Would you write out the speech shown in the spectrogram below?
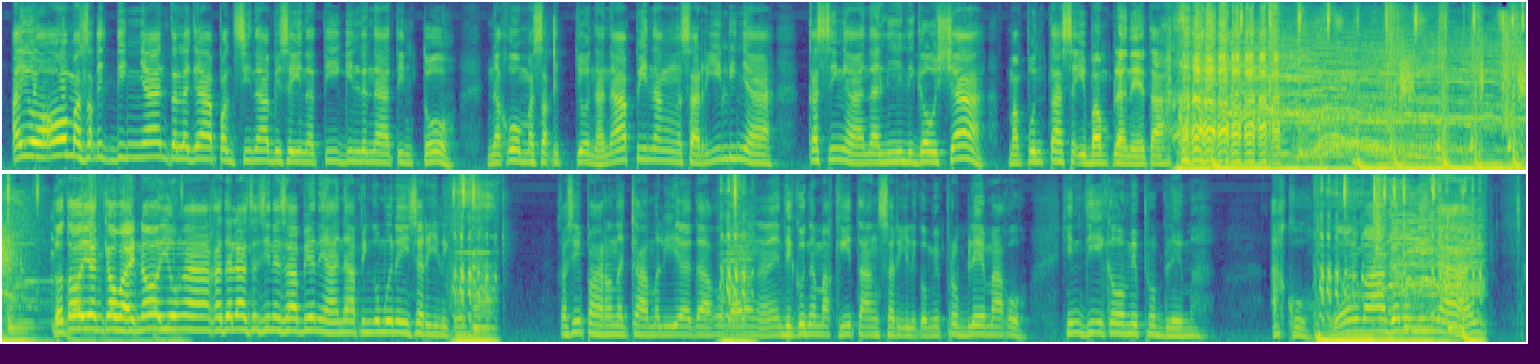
Ay oo, masakit din yan talaga pag sinabi sa'yo na tigil na natin to. Nako, masakit yon Hanapin ang sarili niya kasi nga naliligaw siya mapunta sa ibang planeta. Totoo yan, kawan, no? Yung uh, kadalasan sinasabi yan, eh, hanapin ko muna yung sarili ko. Kasi parang nagkamali yada ako. Parang uh, hindi ko na makita ang sarili ko. May problema ako. Hindi ikaw may problema. Ako. Yung mga ganun linyahan,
